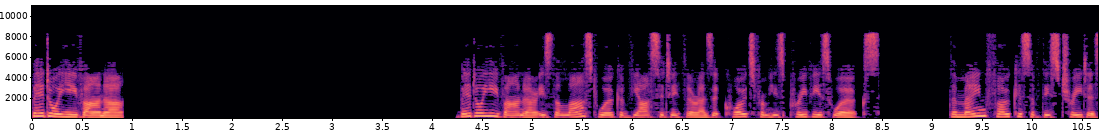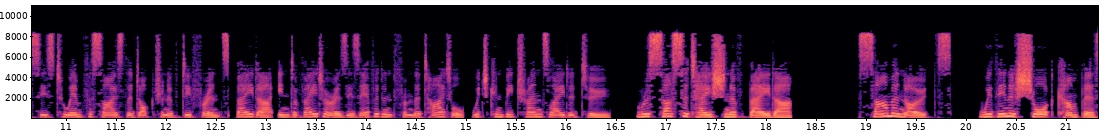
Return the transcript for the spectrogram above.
Bedoyivana. Bedoyivana is the last work of Vyasatirtha as it quotes from his previous works. The main focus of this treatise is to emphasize the doctrine of difference in Dvaita as is evident from the title, which can be translated to resuscitation of beta. Sharma notes, Within a short compass,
